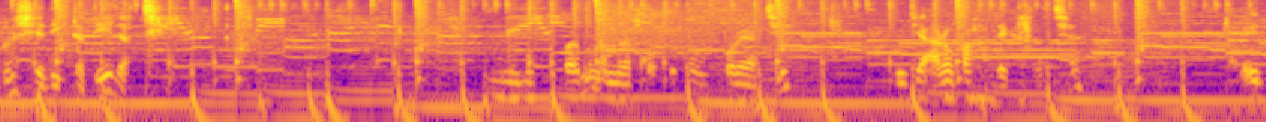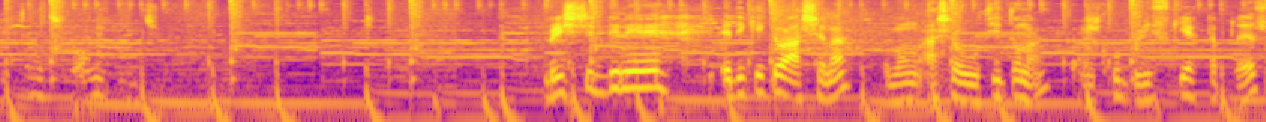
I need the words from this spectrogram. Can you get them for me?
আমরা সেদিকটাতেই যাচ্ছি। আপনি বুঝতে আমরা সবথেকে উপরে আছি, ওই যে আরও পাহাড় দেখা যাচ্ছে, এই দিকটা হচ্ছে অনেক উঁচু বৃষ্টির দিনে এদিকে কেউ আসে না এবং আসা উচিত না, কারণ খুব রিস্কি একটা প্লেস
